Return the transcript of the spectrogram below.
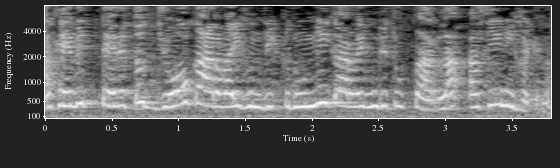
ਆਖੇ ਵੀ ਤੇਰੇ ਤੋਂ ਜੋ ਕਾਰਵਾਈ ਹੁੰਦੀ, ਕਾਨੂੰਨੀ ਕਾਰਵਾਈ ਹੁੰਦੀ ਤੂੰ ਕਰ ਲੈ, ਅਸੀਂ ਨਹੀਂ ਹਟਣਾ।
